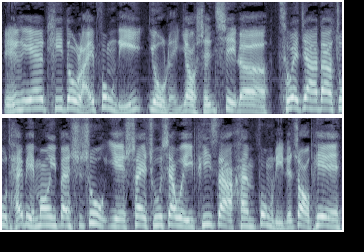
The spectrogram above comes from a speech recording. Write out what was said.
连 AIT 都来凤梨，有人要生气了。此外，加拿大驻台北贸易办事处也晒出夏威夷披萨和凤梨的照片，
